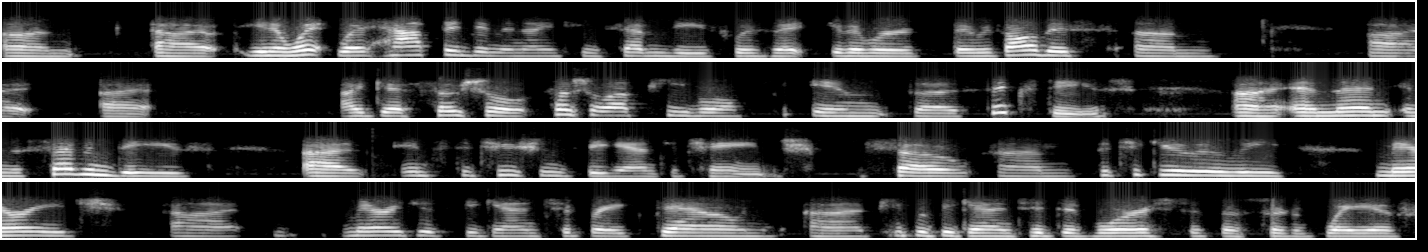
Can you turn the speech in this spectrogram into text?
Um, uh, you know what what happened in the 1970s was that there were there was all this um, uh, uh, I guess social social upheaval in the 60s, uh, and then in the 70s, uh, institutions began to change. So um, particularly marriage uh, marriages began to break down. Uh, people began to divorce as a sort of way of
